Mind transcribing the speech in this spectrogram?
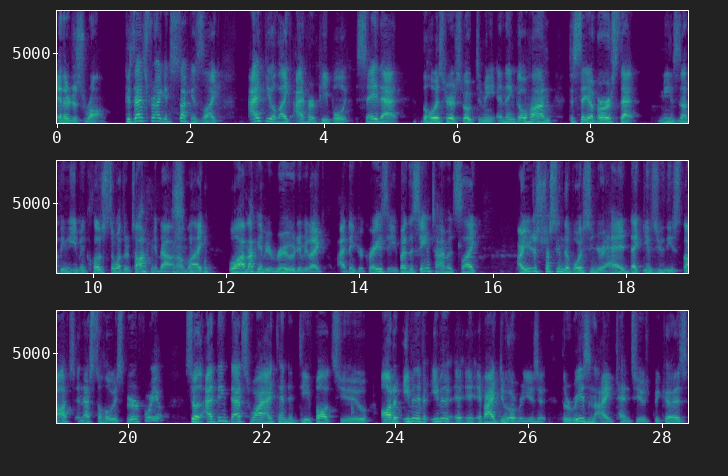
and they're just wrong? Because that's where I get stuck. Is like I feel like I've heard people say that the Holy Spirit spoke to me, and then go on to say a verse that means nothing even close to what they're talking about. And I'm like, well, I'm not going to be rude and be like, I think you're crazy. But at the same time, it's like, are you just trusting the voice in your head that gives you these thoughts and that's the Holy Spirit for you? So I think that's why I tend to default to auto, even if even if, I do overuse it. The reason I tend to is because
